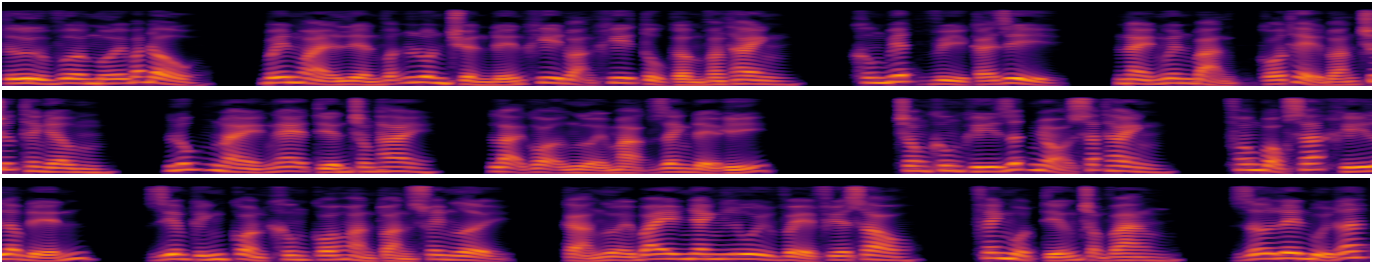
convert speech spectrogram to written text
Từ vừa mới bắt đầu, bên ngoài liền vẫn luôn truyền đến khi đoạn khi tủ cầm văn thanh, không biết vì cái gì, này nguyên bản có thể đoán trước thanh âm, lúc này nghe tiếng trong thai, lại gọi người mạc danh để ý. Trong không khí rất nhỏ sát thanh, phong bọc sát khí lâm đến, diêm kính còn không có hoàn toàn xoay người, cả người bay nhanh lui về phía sau, phanh một tiếng trọng vang, dơ lên bụi đất,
